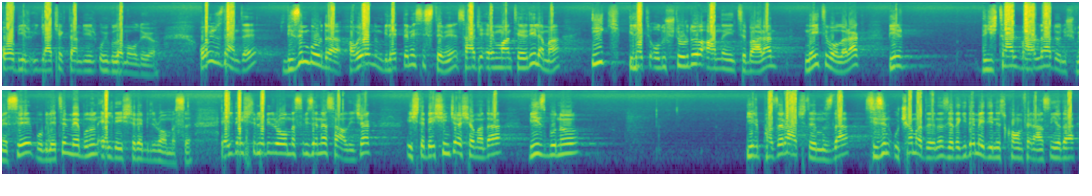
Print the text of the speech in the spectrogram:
o bir gerçekten bir uygulama oluyor. O yüzden de bizim burada havayolunun biletleme sistemi sadece envanteri değil ama ilk bileti oluşturduğu andan itibaren native olarak bir dijital varlığa dönüşmesi bu biletin ve bunun el değiştirebilir olması. El değiştirilebilir olması bize ne sağlayacak? İşte beşinci aşamada biz bunu bir pazara açtığımızda sizin uçamadığınız ya da gidemediğiniz konferansın ya da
